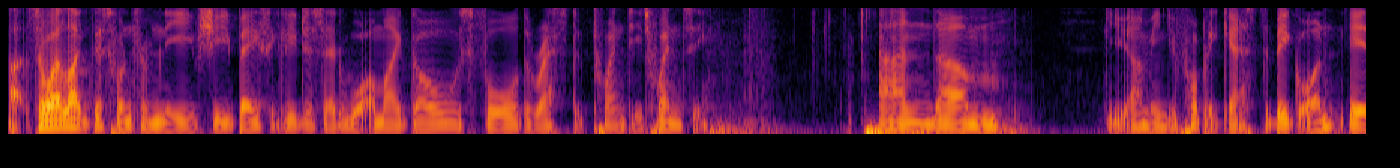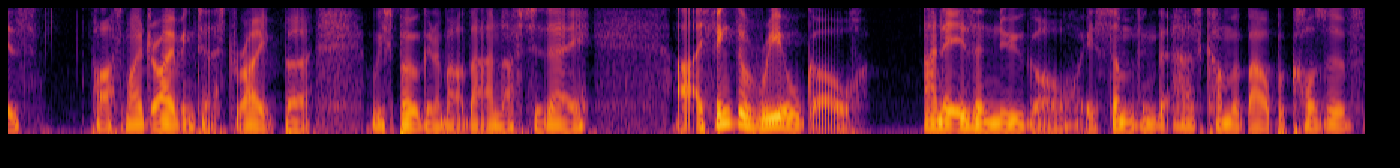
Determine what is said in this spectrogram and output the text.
Uh, so I like this one from Neve. She basically just said, "What are my goals for the rest of 2020?" And um, I mean, you probably guessed the big one is pass my driving test, right? But we've spoken about that enough today. Uh, I think the real goal, and it is a new goal, it's something that has come about because of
